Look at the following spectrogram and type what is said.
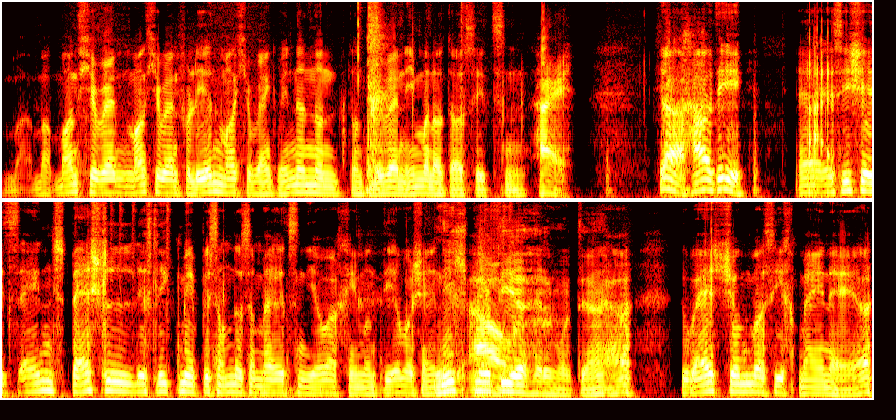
ma- ma- manche werden, manche werden verlieren, manche werden gewinnen und, und wir werden immer noch da sitzen. Hi. Ja, howdy. Äh, es ist jetzt ein Special, das liegt mir besonders am Herzen, Joachim, und dir wahrscheinlich Nicht nur auch. dir, Helmut, ja. Ja, du weißt schon, was ich meine, ja.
